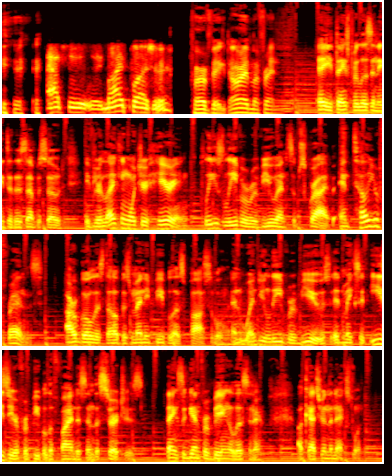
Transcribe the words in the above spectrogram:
Absolutely, my pleasure. Perfect. All right, my friend. Hey, thanks for listening to this episode. If you're liking what you're hearing, please leave a review and subscribe and tell your friends. Our goal is to help as many people as possible, and when you leave reviews, it makes it easier for people to find us in the searches. Thanks again for being a listener. I'll catch you in the next one.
